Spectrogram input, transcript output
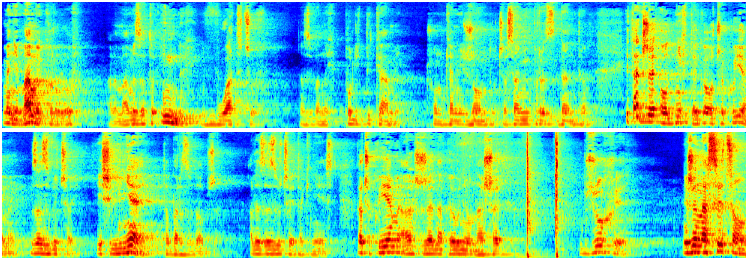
My nie mamy królów, ale mamy za to innych władców, nazywanych politykami, członkami rządu, czasami prezydentem. I także od nich tego oczekujemy, zazwyczaj. Jeśli nie, to bardzo dobrze, ale zazwyczaj tak nie jest. Oczekujemy, aż że napełnią nasze brzuchy, że nasycą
